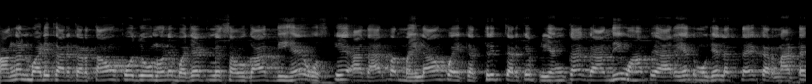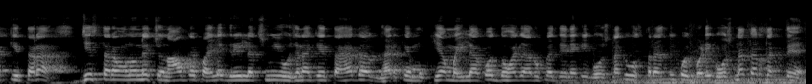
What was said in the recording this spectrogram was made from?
आंगनबाड़ी कार्यकर्ताओं को जो उन्होंने बजट में सौगात दी है, उसके आधार पर महिलाओं को एकत्रित करके प्रियंका गांधी वहाँ पे आ रही है। तो मुझे लगता है कर्नाटक की तरह, जिस तरह उन्होंने चुनाव के पहले गृह लक्ष्मी योजना के तहत घर के मुखिया महिला को दो हज़ार रुपये देने की घोषणा की, उस तरह की कोई बड़ी घोषणा कर सकते हैं।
